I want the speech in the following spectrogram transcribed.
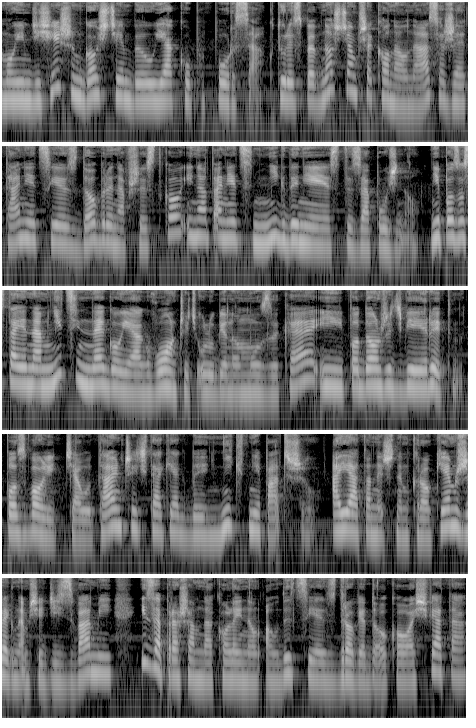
Moim dzisiejszym gościem był Jakub Pursa, który z pewnością przekonał nas, że taniec jest dobry na wszystko i na taniec nigdy nie jest za późno. Nie pozostaje nam nic innego jak włączyć ulubioną muzykę i podążyć w jej rytm, pozwolić ciału tańczyć tak, jakby nikt nie patrzył. A ja tanecznym krokiem żegnam się dziś z Wami i zapraszam na kolejną audycję Zdrowia dookoła świata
